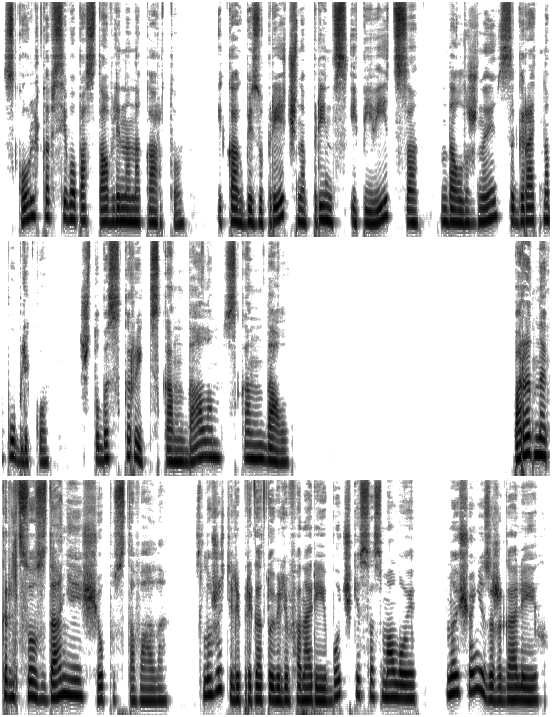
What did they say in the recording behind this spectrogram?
сколько всего поставлено на карту и как безупречно принц и певица должны сыграть на публику чтобы скрыть скандалом скандал. Парадное крыльцо здания еще пустовало. Служители приготовили фонари и бочки со смолой, но еще не зажигали их.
